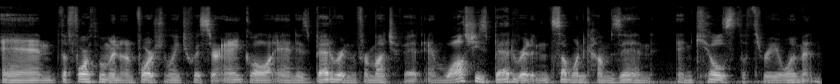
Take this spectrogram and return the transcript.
And the fourth woman unfortunately twists her ankle and is bedridden for much of it. And while she's bedridden, someone comes in and kills the three women.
